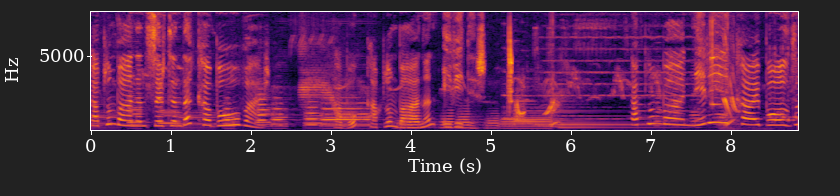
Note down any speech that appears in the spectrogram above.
kaplumbağanın sırtında kabuğu var. Kabuk kaplumbağanın evidir. Kaplumbağa nereye kayboldu?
